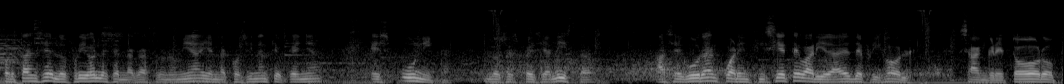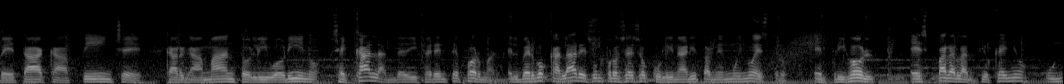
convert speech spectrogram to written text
Importancia de los frijoles en la gastronomía y en la cocina antioqueña es única. Los especialistas aseguran 47 variedades de frijol. Sangre toro, petaca, pinche, cargamanto, liborino, se calan de diferentes formas. El verbo calar es un proceso culinario también muy nuestro. El frijol es para el antioqueño un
